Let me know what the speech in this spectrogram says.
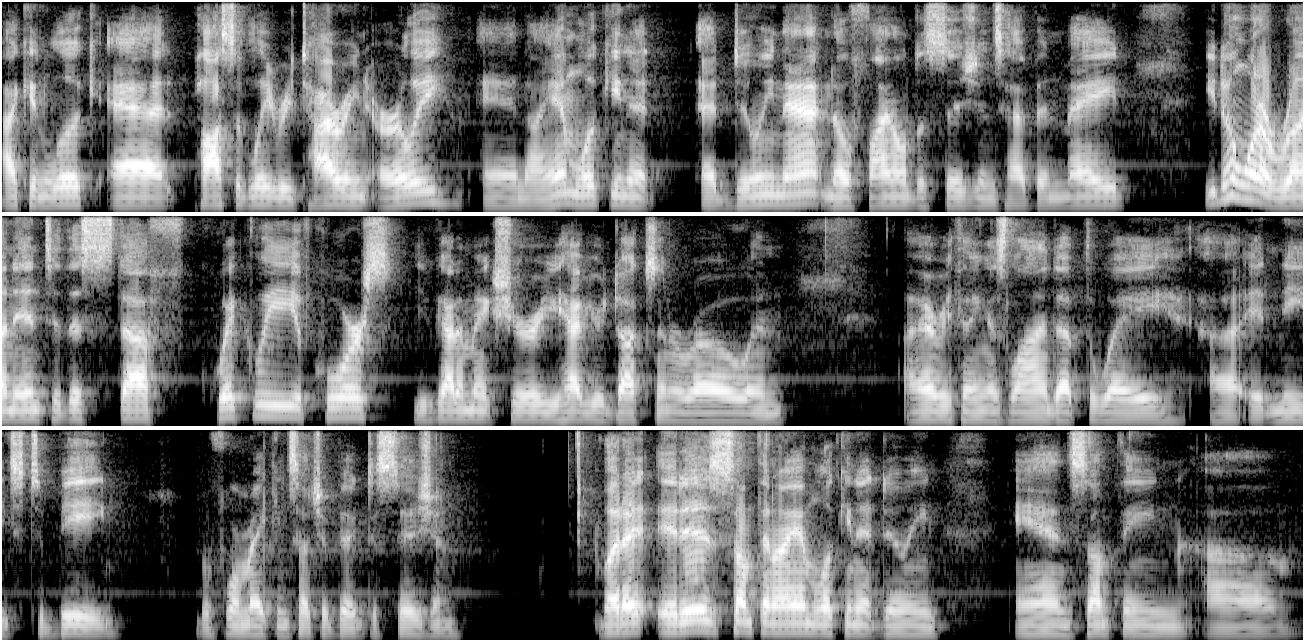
I can look at possibly retiring early, and I am looking at at doing that. No final decisions have been made. You don't want to run into this stuff quickly, of course. You've got to make sure you have your ducks in a row and uh, everything is lined up the way uh, it needs to be before making such a big decision. But it, it is something I am looking at doing and something um,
